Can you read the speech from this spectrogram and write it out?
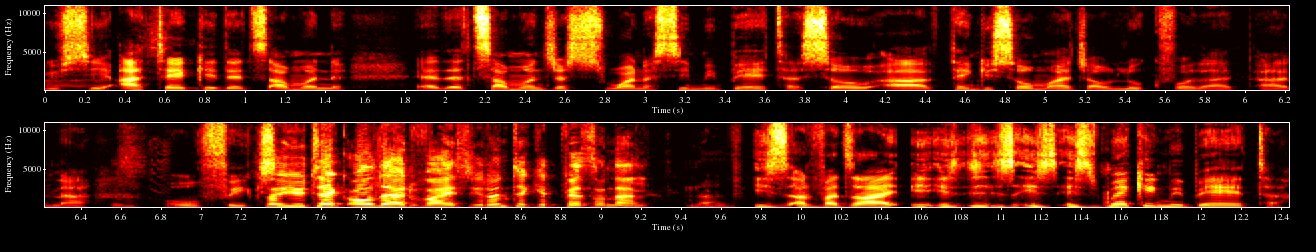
you see, I, take it that someone uh, that someone just want to see me better. So uh, thank you so much. I'll look for that and uh, we'll fix So it. you take all the advice, you don't take it personal. is advertise is, is, is, is making me better.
